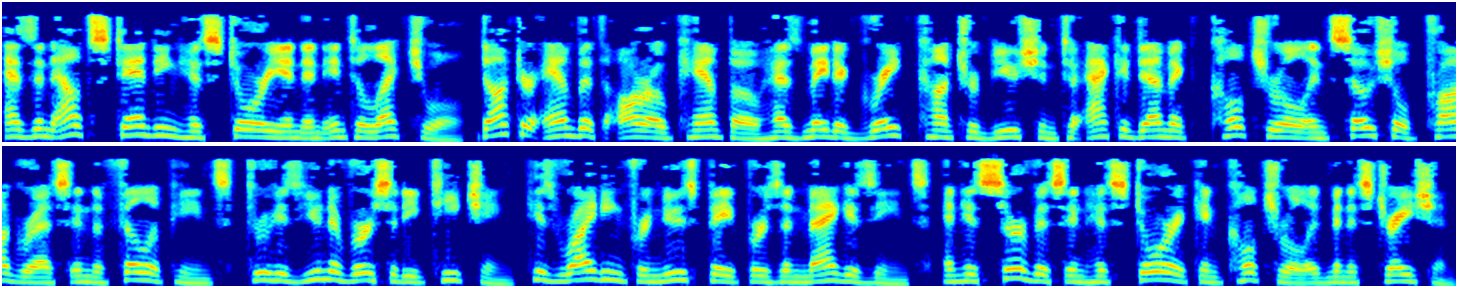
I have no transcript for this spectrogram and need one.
as an outstanding historian and intellectual, Dr. Ambeth R. Ocampo has made a great contribution to academic, cultural and social progress in the Philippines, through his university teaching, his writing for newspapers and magazines, and his service in historic and cultural administration.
